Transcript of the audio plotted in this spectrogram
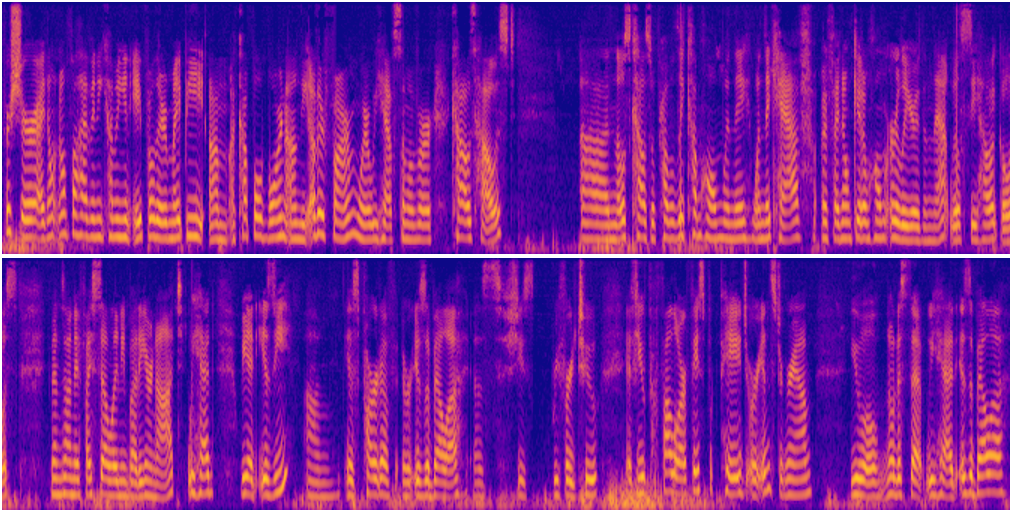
for sure. I don't know if I'll have any coming in April. There might be um, a couple born on the other farm where we have some of our cows housed. Uh, and those cows will probably come home when they when they calve. Or if I don't get them home earlier than that, we'll see how it goes. Depends on if I sell anybody or not. We had we had Izzy um, is part of or Isabella as she's referred to. If you follow our Facebook page or Instagram, you will notice that we had Isabella,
